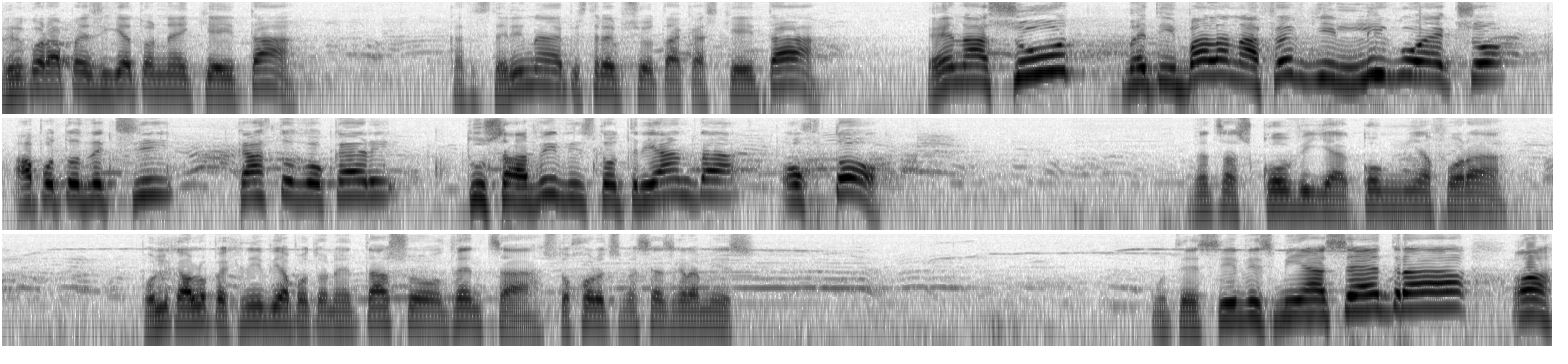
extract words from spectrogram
Γρήγορα παίζει για τον ε, Κεϊτά. Καθυστερεί να επιστρέψει ο Τάκας Κεϊτά. Ένα σουτ με την μπάλα να φεύγει λίγο έξω από το δεξί κάθετο δοκάρι του Σαββίδης στο 38. Δέντσα σκόβει για ακόμη μια φορά. Πολύ καλό παιχνίδι από τον Ετάσο Δέντσα στο χώρο της μεσαίας γραμμής. Μουτεσίδης μια σέντρα. Α,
